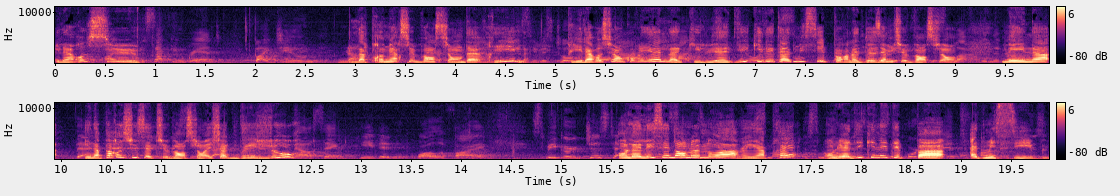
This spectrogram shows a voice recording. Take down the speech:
Il a reçu la première subvention d'avril, puis il a reçu un courriel qui lui a dit qu'il était admissible pour la deuxième subvention. Mais il n'a pas reçu cette subvention et chaque dix jours, on l'a laissé dans le noir et après, on lui a dit qu'il n'était pas admissible.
